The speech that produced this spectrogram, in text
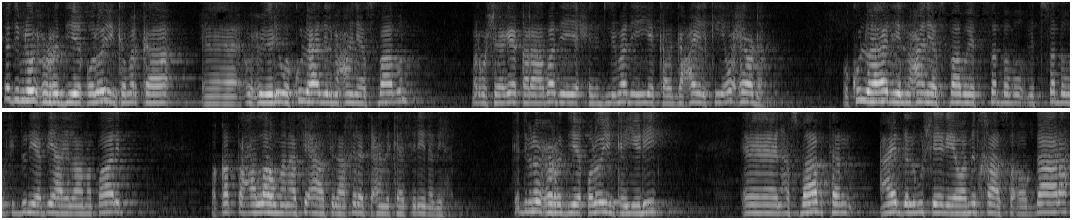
kadibna wuxuu radiyey qolooyinka markaa wuxuu yihi wakulu hadi lmacaani asbaabu markuu sheegay qaraabadii iyo xididnimadii iyo kalgacaylkii iyo wixii oo dhan wakulu hadihi lmacaani asbaabu yatasababu fi dunya biha ilaa maaalib faqaطaca allahu manaaficaha fi laakhirati can lkafiriina biha. Kadibna wuxuu radiyey qolooyinka yihi asbaabtan aayadda lagu sheegaya waa mid khaasa oo gaara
